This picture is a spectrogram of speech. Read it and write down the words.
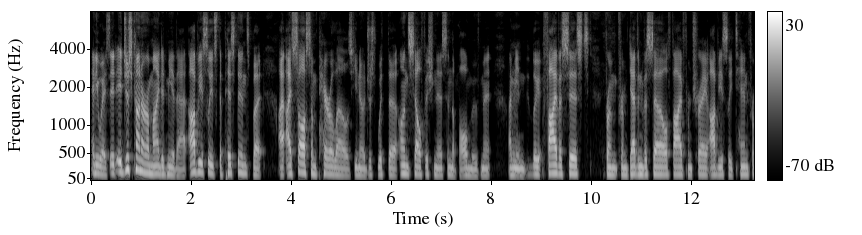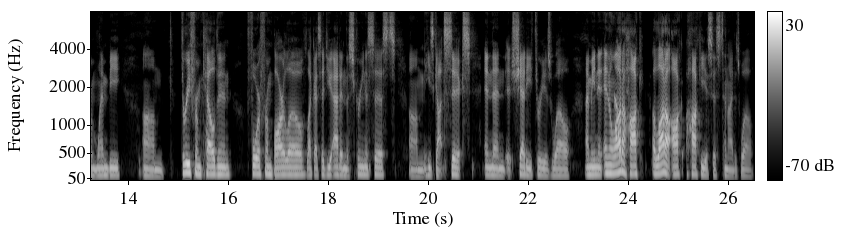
Anyways, it, it just kind of reminded me of that. Obviously, it's the Pistons, but I, I saw some parallels, you know, just with the unselfishness and the ball movement. I Mhm. mean, look at five assists from from Devin Vassell, five from Tre, obviously 10 from Wemby, um, three from Keldon, four from Barlow. Like I said, you add in the screen assists. Um, he's got six, and then Cedi three as well. I mean, and, and a lot of hockey, a lot of hockey assists tonight as well.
